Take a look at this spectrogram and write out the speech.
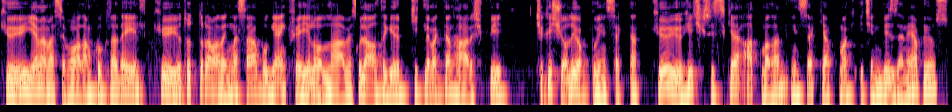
Q'yu yememesi. Bu adam kukla değil. Q'yu tutturamadın. Mesela bu gank fail oldu abi. Kule altı girip kicklemekten hariç bir çıkış yolu yok bu insekten. Q'yu hiç riske atmadan insek yapmak için biz de ne yapıyoruz?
